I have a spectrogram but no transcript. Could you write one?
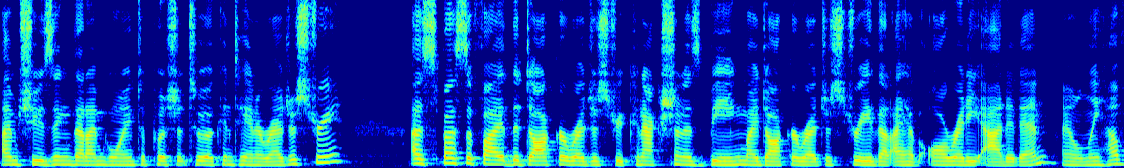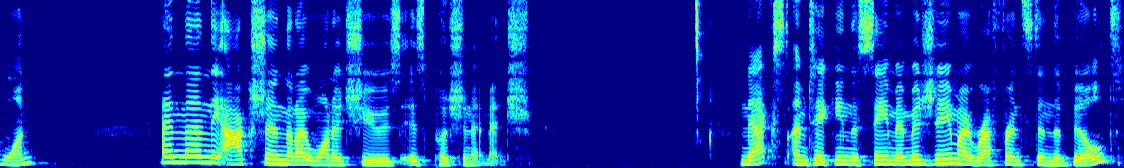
I'm choosing that I'm going to push it to a container registry. I've specified the Docker registry connection as being my Docker registry that I have already added in. I only have one. And then the action that I want to choose is push an image. Next, I'm taking the same image name I referenced in the build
